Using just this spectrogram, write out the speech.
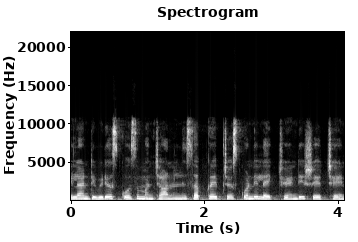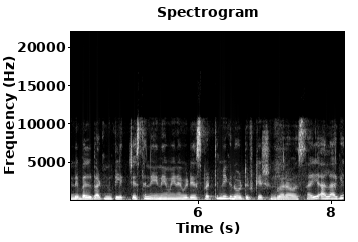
ఇలాంటి వీడియోస్ కోసం మన ఛానల్ని సబ్స్క్రైబ్ చేసుకోండి లైక్ చేయండి షేర్ చేయండి. బెల్ బటన్ క్లిక్ చేస్తే నేనేమైనా వీడియోస్ పెడితే మీకు నోటిఫికేషన్ ద్వారా వస్తాయి. అలాగే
